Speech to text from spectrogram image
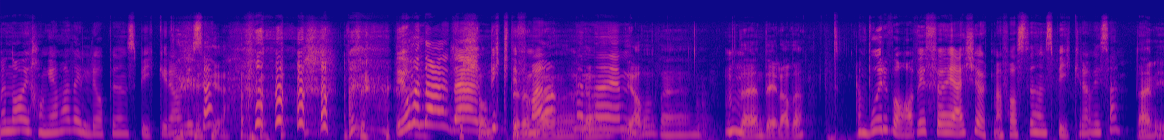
Men nå hang jeg meg veldig opp i den spikeravisa. Ja. Jo, men det er, det er viktig for meg, da. Men ja, eh, ja det, det er en del av det. hvor var vi før jeg kjørte meg fast i den spikeravisa? Nei, Vi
